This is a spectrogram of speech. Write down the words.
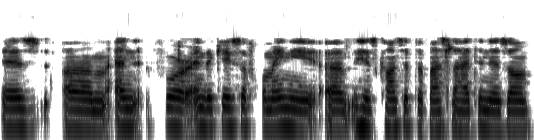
is um, and for in the case of Khomeini, um, his concept of maslahat in Nizam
